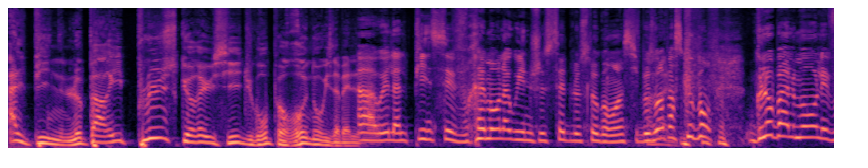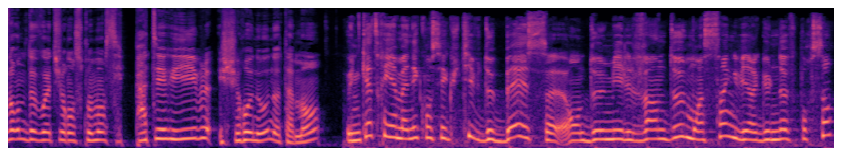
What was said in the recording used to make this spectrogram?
Alpine. Le pari plus que réussi du groupe Renault, Isabelle. Ah oui, l'Alpine, c'est vraiment la win. Je cède le slogan hein, si besoin. Parce que bon, globalement, les ventes de voitures en ce moment, c'est pas terrible. Et chez Renault notamment, une quatrième année consécutive de baisse en 2022, moins 5,9%.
